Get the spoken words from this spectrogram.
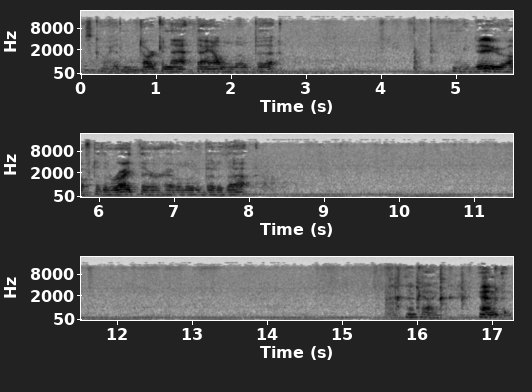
let's go ahead and darken that down a little bit. And we do off to the right there have a little bit of that. Okay. And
